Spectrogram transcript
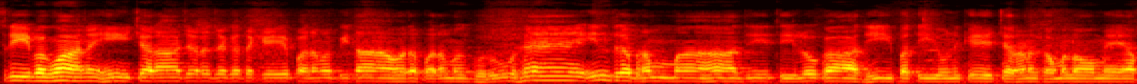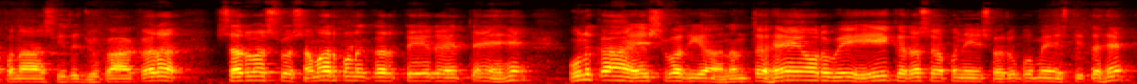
श्री भगवान ही चराचर जगत के परम पिता और परम गुरु हैं। इंद्र ब्रह्मा आदि त्रिलोकाधिपति उनके चरण कमलों में अपना सिर झुकाकर सर्वस्व समर्पण करते रहते हैं। उनका ऐश्वर्य अनंत है और वे एक रस अपने स्वरूप में स्थित है।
